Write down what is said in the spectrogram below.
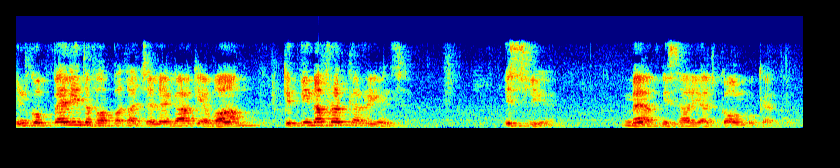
इनको पहली दफ़ा पता चलेगा कि अवाम कितनी नफरत कर रही है इनसे। इसलिए मैं अपनी सारी आज कौम को कहता हूँ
